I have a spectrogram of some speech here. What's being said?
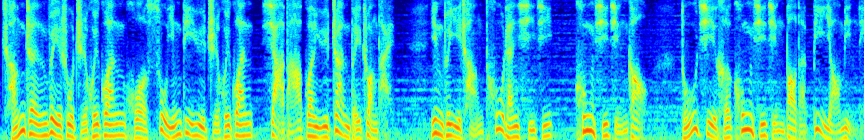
城镇卫戍指挥官或宿营地域指挥官下达关于战备状态、应对一场突然袭击、空袭警告、毒气和空袭警报的必要命令。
